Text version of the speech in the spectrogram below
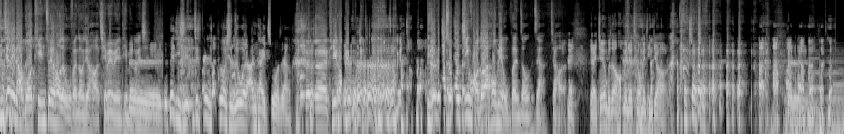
你叫你老婆听最后的五分钟就好，前面没人听没关系。这集其实这这最后其实是为了安泰做这样。对对对，听后面五分钟，你就跟他说精华都在后面五分钟，这样就好了。对对，前面不重要，后面就听后面听就好了。对 对对。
